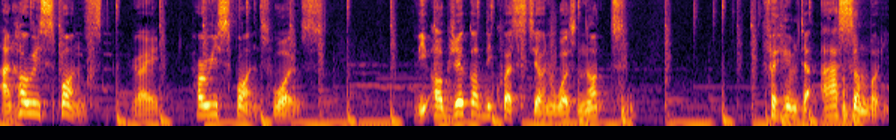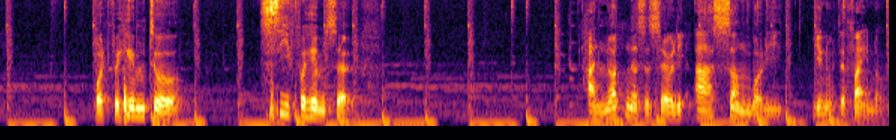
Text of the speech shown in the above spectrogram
and her response, right? Her response was, the object of the question was not for him to ask somebody but for him to see for himself and not necessarily ask somebody, you know, to find out.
